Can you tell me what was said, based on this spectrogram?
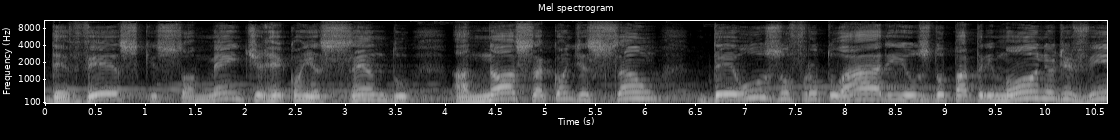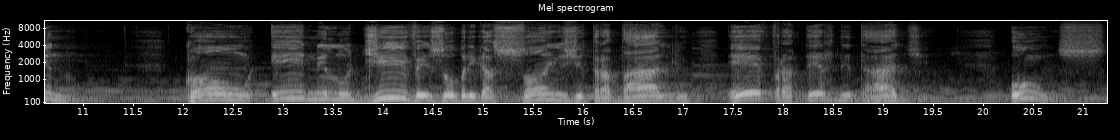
de vez que somente reconhecendo a nossa condição de usufrutuários do patrimônio divino, com iniludíveis obrigações de trabalho e fraternidade, uns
